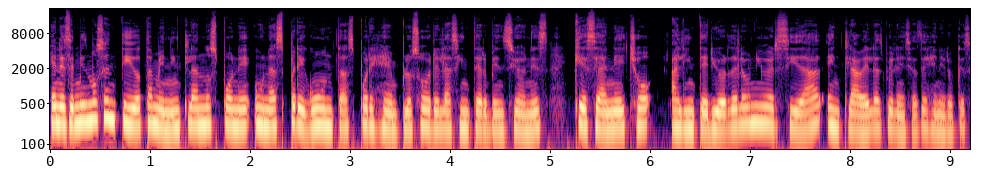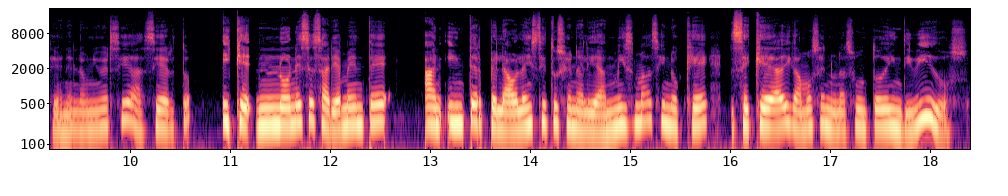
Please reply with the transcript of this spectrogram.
En ese mismo sentido, también Inclán nos pone unas preguntas, por ejemplo, sobre las intervenciones que se han hecho al interior de la universidad en clave de las violencias de género que se ven en la universidad, ¿cierto? Y que no necesariamente han interpelado la institucionalidad misma, sino que se queda, digamos, en un asunto de individuos,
